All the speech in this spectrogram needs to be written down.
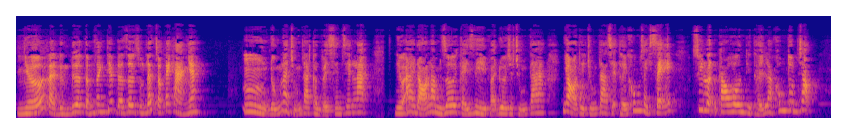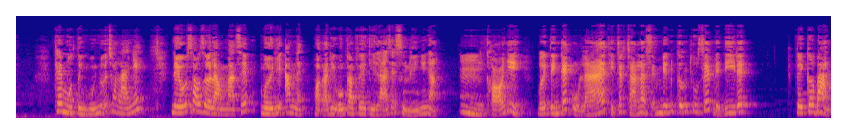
Nhớ là đừng đưa tấm danh thiếp đã rơi xuống đất cho khách hàng nhé. Ừ đúng là chúng ta cần phải xem xét lại. Nếu ai đó làm rơi cái gì và đưa cho chúng ta nhỏ thì chúng ta sẽ thấy không sạch sẽ suy luận cao hơn thì thấy là không tôn trọng. Thêm một tình huống nữa cho lá nhé. Nếu sau giờ làm mà sếp mời đi ăn này hoặc là đi uống cà phê thì lá sẽ xử lý như nào? Ừ khó nhỉ. Với tính cách của lá thì chắc chắn là sẽ miễn cưỡng thu xếp để đi đấy về cơ bản,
